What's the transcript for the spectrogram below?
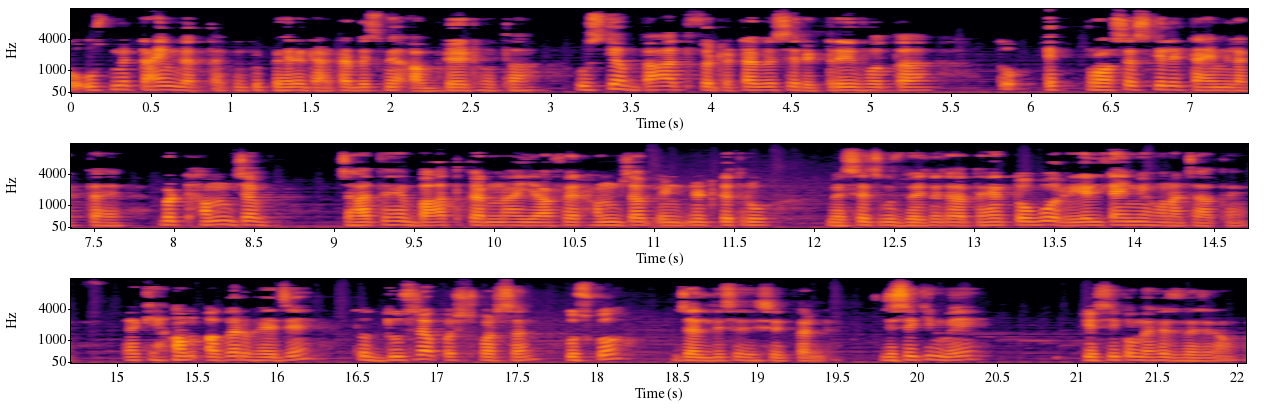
तो उसमें टाइम लगता, क्योंकि पहले डाटाबेस में अपडेट होता, उसके बाद फिर डाटाबेस से रिट्रीव होता तो एक प्रोसेस के लिए टाइम लगता है। बट हम जब चाहते हैं बात करना या फिर हम जब इंटरनेट के थ्रू मैसेज कुछ भेजना चाहते हैं तो वो रियल टाइम में होना चाहते हैं। ताकि हम अगर भेजें तो दूसरा पोस्ट पर्सन उसको जल्दी से रिसीव कर ले। जैसे कि मैं किसी को मैसेज भेज रहा हूँ।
